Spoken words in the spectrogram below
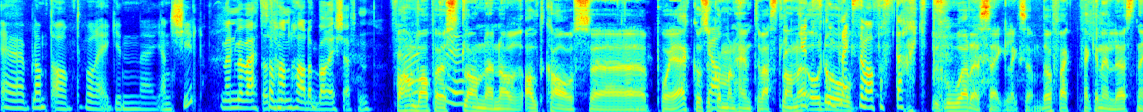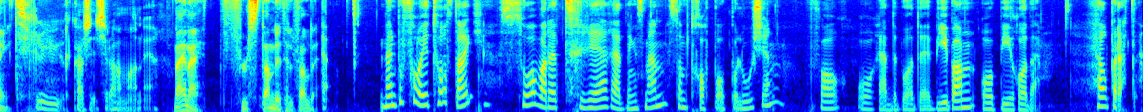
Eh, blant annet vår egen eh, Jens Kiel. Men vi vet at som, han har det bare i kjeften. For han var på Østlandet når alt kaos uh, pågikk, og så ja. kom han hjem til Vestlandet. Og da var for sterkt. roer det seg, liksom. Da fikk, fikk han en løsning. Jeg tror kanskje ikke det har med han å gjøre. Nei, nei. Fullstendig tilfeldig. Ja. Men på forrige torsdag så var det tre redningsmenn som troppa opp på losjen for å redde både Bybanen og byrådet. Hør på dette.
